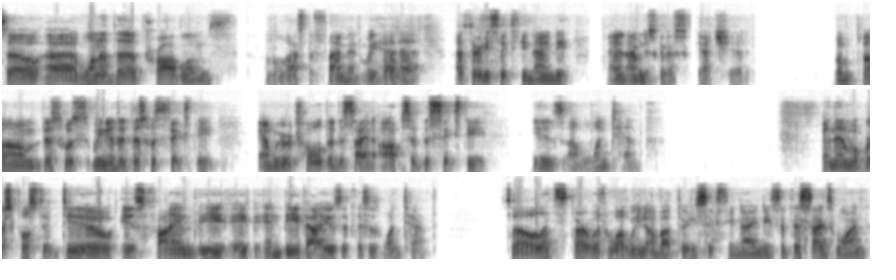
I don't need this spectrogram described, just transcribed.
So uh, one of the problems on the last assignment, we had a, a 30, 60, 90, and I'm just gonna sketch it. Boom, boom, this was, we knew that this was 60, and we were told that the side opposite the 60 is um, one tenth. And then what we're supposed to do is find the A and B values if this is one tenth. So let's start with what we know about 30, 60, 90s. If this side's one,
